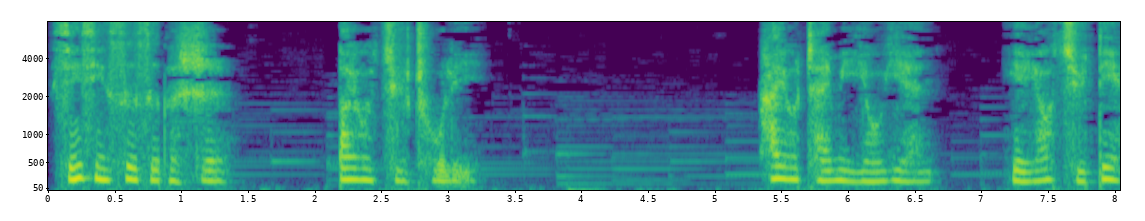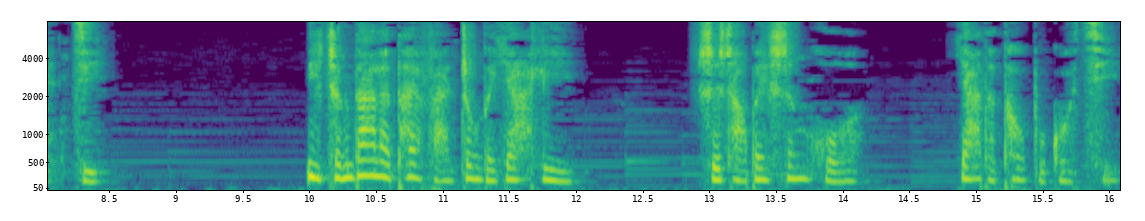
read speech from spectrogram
形形色色的事，都要去处理。还有柴米油盐，也要去惦记。你承担了太繁重的压力，时常被生活压得透不过气。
